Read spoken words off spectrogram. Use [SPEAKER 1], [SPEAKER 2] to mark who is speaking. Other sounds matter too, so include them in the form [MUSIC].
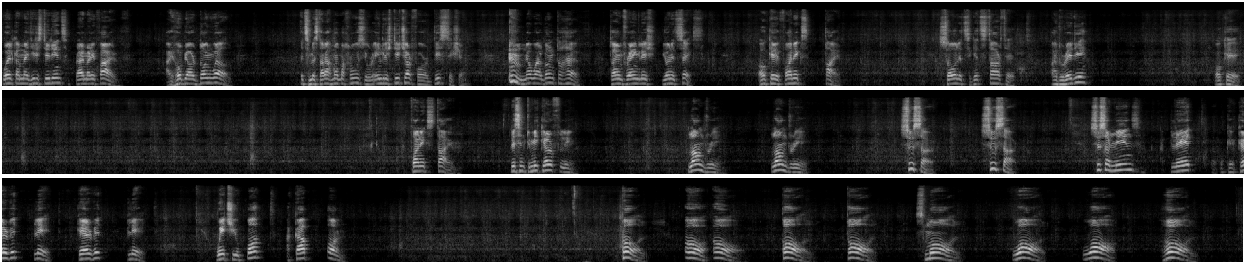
[SPEAKER 1] Welcome my dear students, Primary 5. I hope you are doing well. It's Mr. Ahmed Mahrous, your English teacher for this session. [CLEARS THROAT] now we are going to have time for English Unit 6. Okay, phonics time. So let's get started. Are you ready? Okay. Phonics time. Listen to me carefully. Laundry, laundry. Susar, susar. Susar means plate, okay, curved plate, curved plate, which you put a cup on. Call, oh, oh, call, tall, small, wall, walk, hall.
